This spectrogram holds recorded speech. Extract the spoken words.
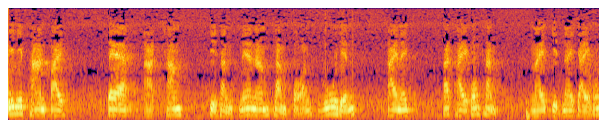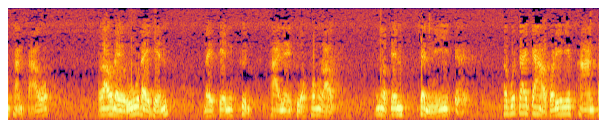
รินิพานไป แต่อาจทำที่ท่านแนะนำคำสอนรู้เห็นภายในพระทัยของท่าน ในจิตในใจของท่านสาวก เราได้รู้ได้เห็นได้เป็นขึ้น ภายในตัวของเรา เมื่อเป็นเช่นนี้ พระพุทธเจ้าปรินิพานไป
